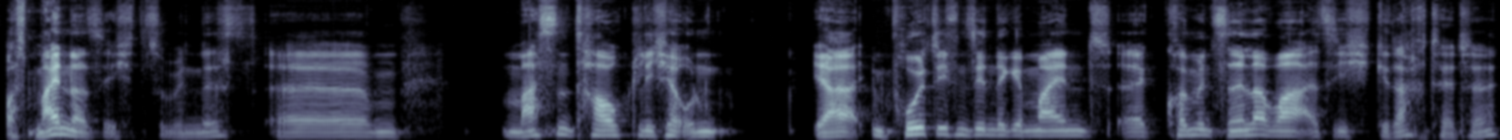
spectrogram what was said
aus meiner Sicht zumindest, ähm, massentauglicher und ja, im positiven Sinne gemeint, äh, konventioneller war, als ich gedacht hätte.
